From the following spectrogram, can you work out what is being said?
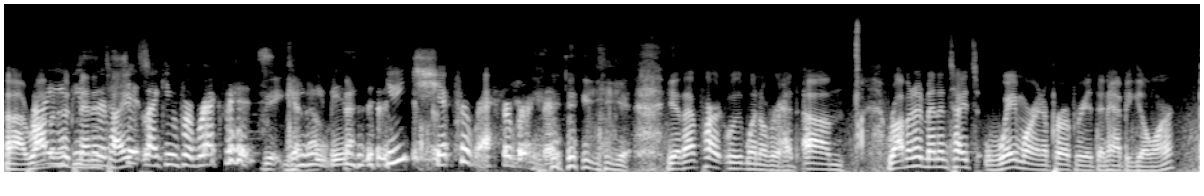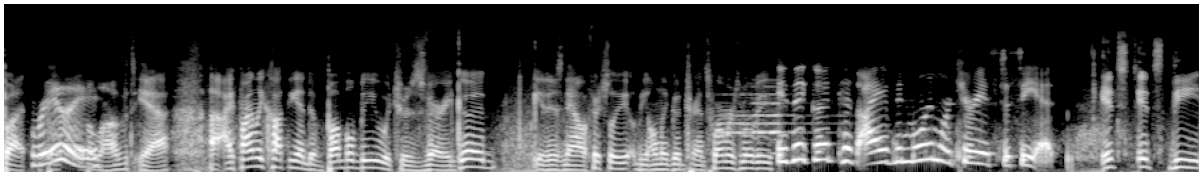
Uh, Robin I Hood Men in Tights. shit like you for breakfast. Yeah, yeah, you that- eat pieces that- You eat shit for for breakfast. breakfast. yeah, yeah, that part went overhead. Um, Robin Hood Men in Tights way more inappropriate than Happy Gilmore, but Really? beloved. Yeah, uh, I finally caught the end of Bumblebee, which was very good. It is now officially the only good Transformers movie. Is it good? Because I have been more and more curious to see it. It's it's the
